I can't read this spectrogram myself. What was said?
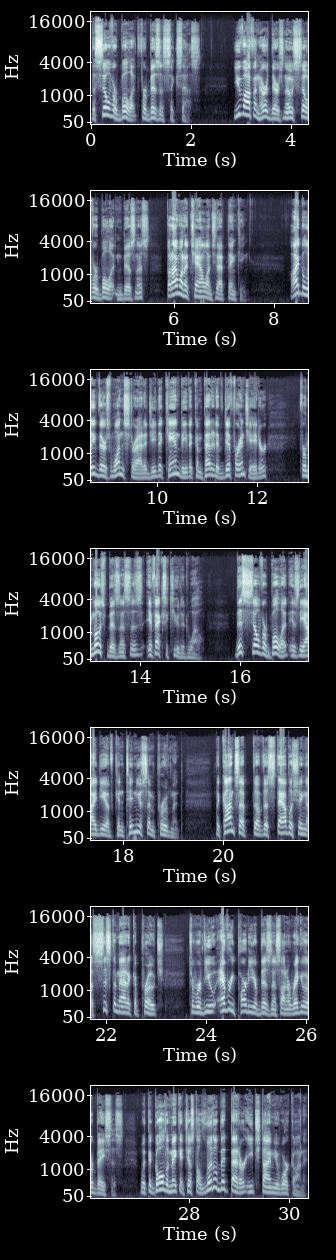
the silver bullet for business success. You've often heard there's no silver bullet in business, but I want to challenge that thinking. I believe there's one strategy that can be the competitive differentiator for most businesses if executed well. This silver bullet is the idea of continuous improvement, the concept of establishing a systematic approach to review every part of your business on a regular basis with the goal to make it just a little bit better each time you work on it.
